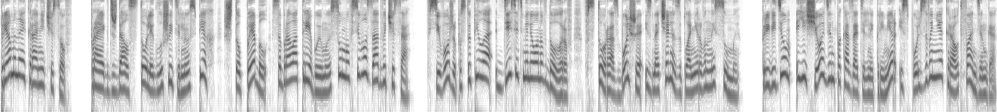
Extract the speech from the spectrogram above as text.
прямо на экране часов. Проект ждал столь оглушительный успех, что Pebble собрала требуемую сумму всего за два часа. Всего же поступило 10 миллионов долларов, в 100 раз больше изначально запланированной суммы приведем еще один показательный пример использования краудфандинга.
